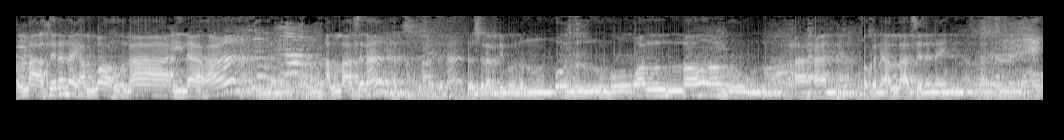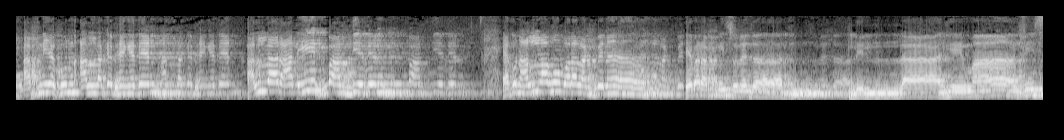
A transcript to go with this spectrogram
আল্লাহ আছে না নাই? আল্লাহ ইলাহা আল্লাহ আছে না? রাসূল আপনি বলুন আহাদ। ওখানে আল্লাহ আছে না নাই? আপনি এখন আল্লাহকে ভেঙে দেন। ভেঙে দেন আল্লাহর আলিফ বাদ দিয়ে দেন। বাদ দিয়ে দেন এখন আল্লাহ বলা লাগবে না। এবার আপনি চলে যান। লিল্লাহি মা ফিস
